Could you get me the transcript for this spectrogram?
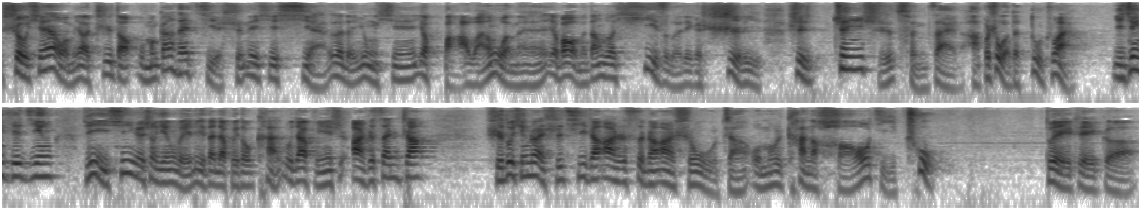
首先，我们要知道，我们刚才解释那些险恶的用心要把玩我们，要把我们当做戏子的这个势力是真实存在的啊，不是我的杜撰。以经结经，仅以新约圣经为例，大家回头看，路加福音是二十三章，使徒行传十七章、二十四章、二十五章，我们会看到好几处对这个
